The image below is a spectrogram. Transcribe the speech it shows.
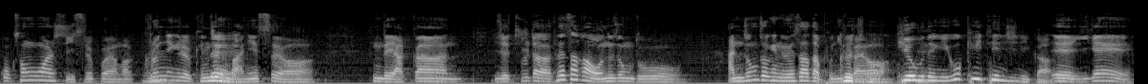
꼭 성공할 수 있을 거야. 막 그런 얘기를 굉장히 네. 많이 했어요. 근데 약간 이제 둘 다 회사가 어느 정도 안정적인 회사다 보니까요. 그렇죠. 기업은행이고 KTNG니까. 예, 이게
